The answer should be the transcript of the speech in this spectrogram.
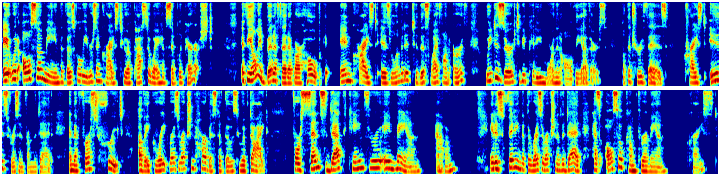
It would also mean that those believers in Christ who have passed away have simply perished. If the only benefit of our hope in Christ is limited to this life on earth, we deserve to be pitied more than all the others. But the truth is, Christ is risen from the dead and the first fruit of a great resurrection harvest of those who have died. For since death came through a man, Adam, it is fitting that the resurrection of the dead has also come through a man, Christ.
